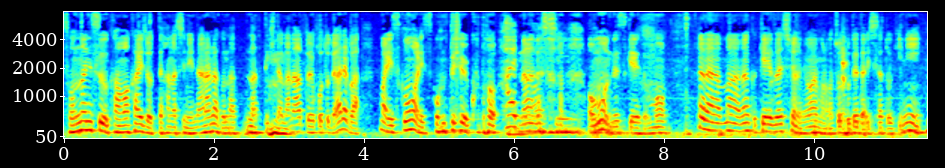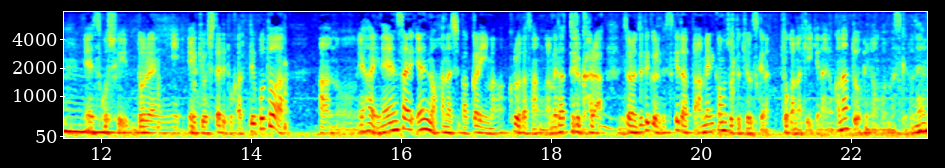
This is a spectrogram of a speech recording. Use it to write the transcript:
そんなにすぐ緩和解除って話にならなくななってきたかなということであれば、まあ、リスコンはリスコンっていうことなんだと思うんですけれどもただまあなんか経済指標の弱いものがちょっと出たりした時に、えー、少しドル円に影響したりとかっていうことはあのやはりね円債円の話ばっかり今黒田さんが目立ってるから、それは出てくるんですけどやっぱアメリカもちょっと気をつけとかなきゃいけないのかなというふうに思いますけどね、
